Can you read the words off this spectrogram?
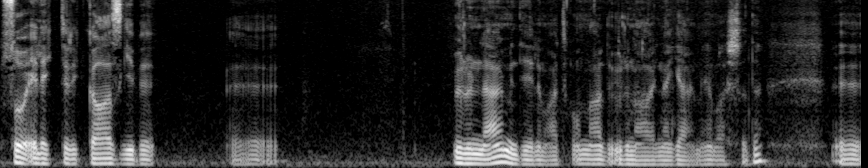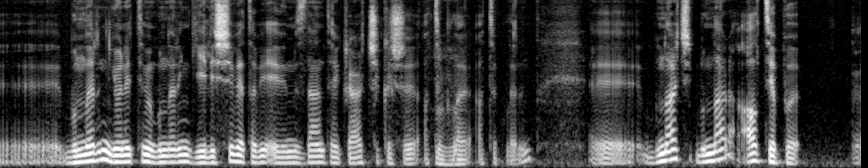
su, elektrik, gaz gibi e, ürünler mi diyelim artık onlar da ürün haline gelmeye başladı. E, bunların yönetimi, bunların gelişi ve tabii evimizden tekrar çıkışı atıklar, atıkların e, bunlar bunlar altyapı e,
